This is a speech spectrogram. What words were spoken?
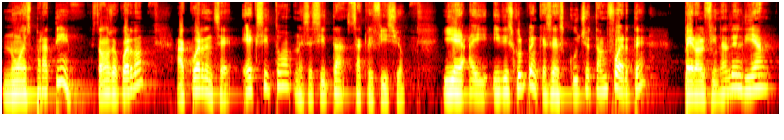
no es para ti. ¿Estamos de acuerdo? Acuérdense, éxito necesita sacrificio. Y, y disculpen que se escuche tan fuerte, pero al final del día,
